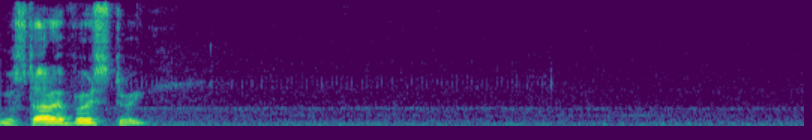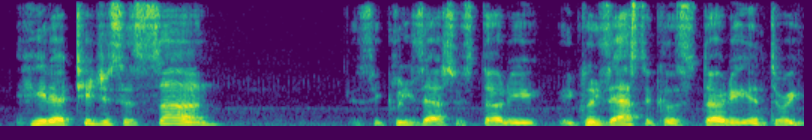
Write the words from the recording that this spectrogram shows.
We'll start at verse 3. he that teaches his son, it's Ecclesiastes 30, Ecclesiasticus 30 and 3.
